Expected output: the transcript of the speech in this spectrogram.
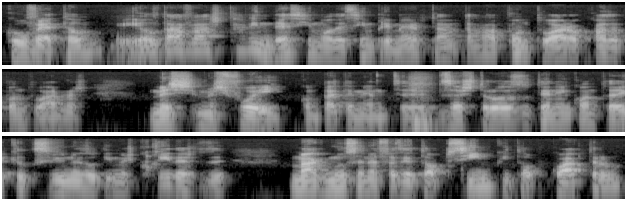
com o Vettel, ele estava, estava em décimo ou décimo primeiro, estava, estava a pontuar ou quase a pontuar, mas, mas, mas foi completamente desastroso, tendo em conta aquilo que se viu nas últimas corridas de Magnussen a fazer top 5 e top 4.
